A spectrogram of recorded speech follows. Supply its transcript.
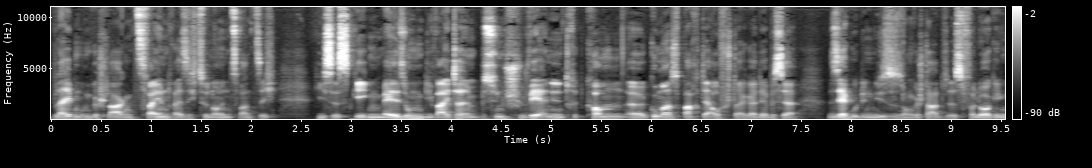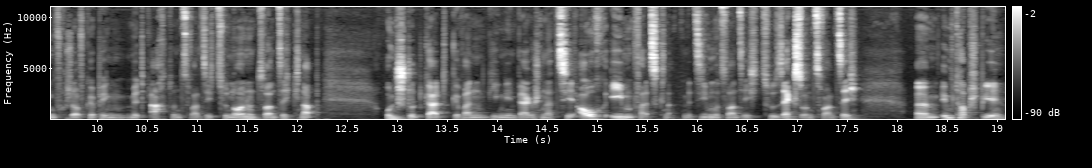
bleiben ungeschlagen. 32 zu 29 hieß es gegen Melsungen, die weiter ein bisschen schwer in den Tritt kommen. Äh, Gummersbach, der Aufsteiger, der bisher sehr gut in die Saison gestartet ist, verlor gegen Frisch auf Köpping mit 28 zu 29 knapp. Und Stuttgart gewann gegen den Bergischen AC auch ebenfalls knapp mit 27 zu 26. Ähm, Im Topspiel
